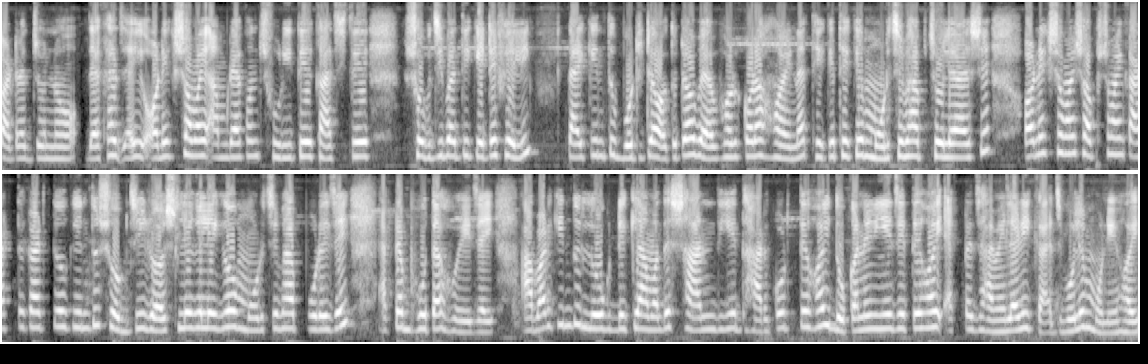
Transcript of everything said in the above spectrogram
কাটার জন্য। দেখা যায় অনেক সময় আমরা এখন ছুরিতে, কাঁচিতে সবজিপাতি কেটে ফেলি, তাই কিন্তু বটিটা অতটাও ব্যবহার করা হয় না। থেকে থেকে মরচে ভাব চলে আসে। অনেক সময় সব সময় কাটতে কাটতেও কিন্তু সবজির রস লেগে লেগেও মরচে ভাব পড়ে যায়, একটা ভোতা হয়ে যায়। আবার কিন্তু লোক ডেকে আমাদের শান দিয়ে ধার করতে হয়, দোকানে নিয়ে যেতে হয়, একটা ঝামেলারই কাজ বলে মনে হয়।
